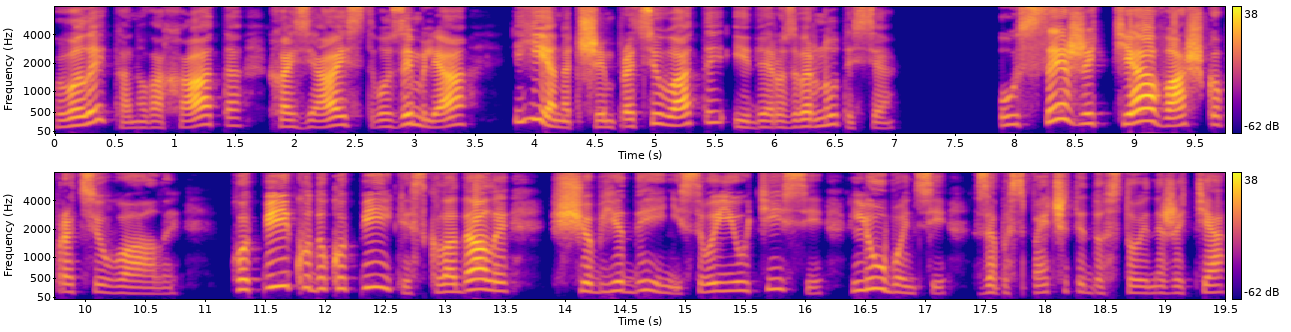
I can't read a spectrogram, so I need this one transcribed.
велика нова хата, хазяйство, земля, є над чим працювати і де розвернутися. Усе життя важко працювали, копійку до копійки складали, щоб єдині свої утісі, любоньці, забезпечити достойне життя.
